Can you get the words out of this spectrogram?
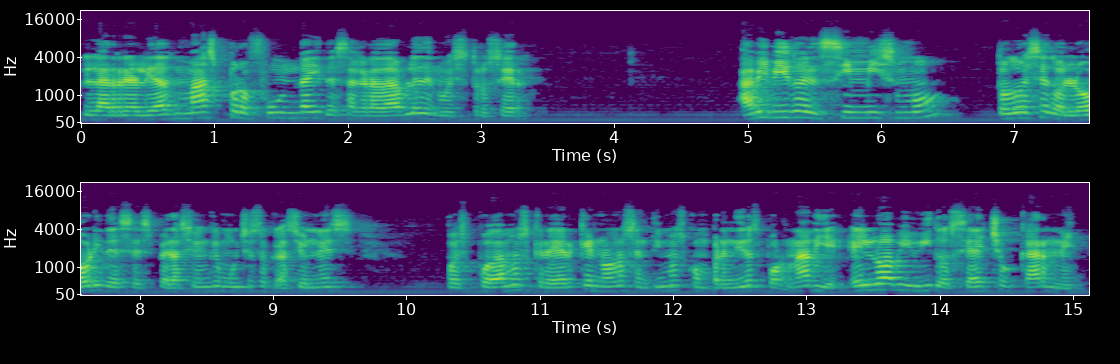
la realidad más profunda y desagradable de nuestro ser. Ha vivido en sí mismo todo ese dolor y desesperación que muchas ocasiones pues podamos creer que no nos sentimos comprendidos por nadie. Él lo ha vivido, se ha hecho carne,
